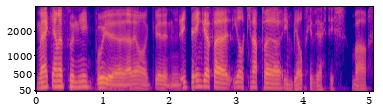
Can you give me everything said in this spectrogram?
mij kan het zo niet boeien. Allee, ik weet het niet. Ik denk dat dat heel knap uh, in beeld gewerkt is. Maar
